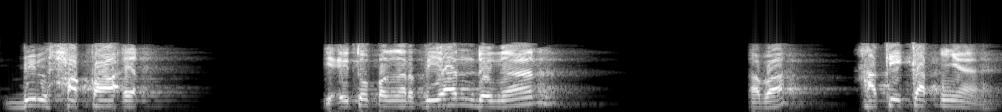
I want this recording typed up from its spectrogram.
bil haqa'iq yaitu pengertian dengan apa? Hakikatnya.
